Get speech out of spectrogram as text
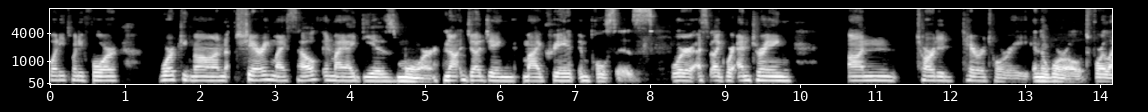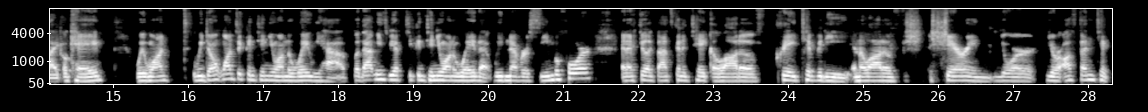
2024, working on sharing myself and my ideas more, not judging my creative impulses. We're like we're entering uncharted territory in the world for like, okay, we want we don't want to continue on the way we have, but that means we have to continue on a way that we've never seen before. And I feel like that's going to take a lot of creativity and a lot of sh- sharing your your authentic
